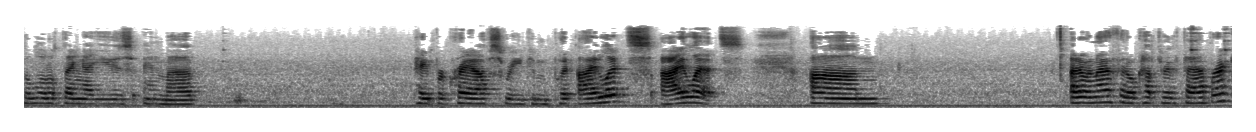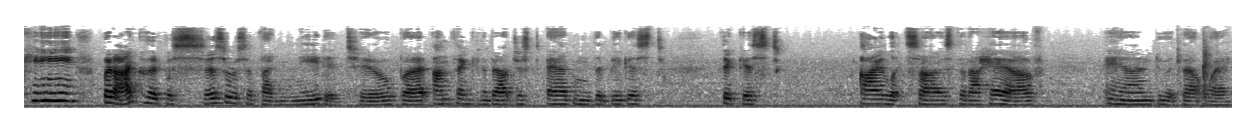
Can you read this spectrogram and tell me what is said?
The little thing I use in my paper crafts where you can put eyelets, eyelets. Um, I don't know if it'll cut through the fabric, but I could with scissors if I needed to, but I'm thinking about just adding the biggest, thickest eyelet size that I have and do it that way.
